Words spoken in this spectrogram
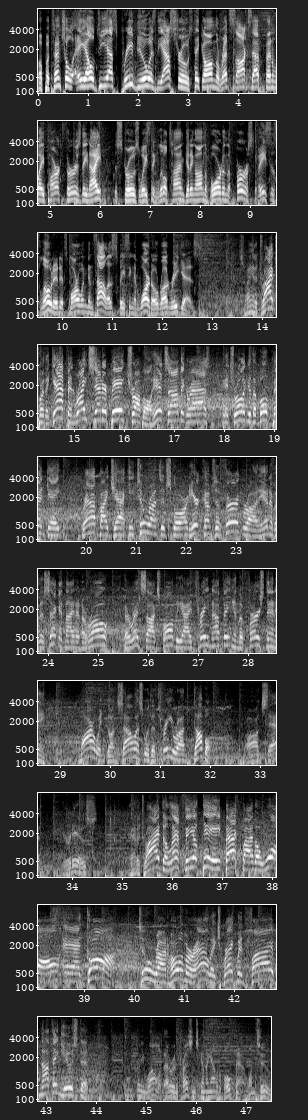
A potential ALDS preview as the Astros take on the Red Sox at Fenway Park Thursday night. The Stros wasting little time getting on the board in the first. Bases loaded. It's Marwin Gonzalez facing Eduardo Rodriguez. Swinging a drive toward the gap in right center. Big trouble. Hits on the grass. It's rolling to the bullpen gate. Grabbed by Jackie. Two runs have scored. Here comes the third run in. And for the second night in a row, the Red Sox fall behind 3 0 in the first inning. Marwin Gonzalez with a three-run double. Long set. Here it is. And a drive to left field deep, back by the wall, and gone. Two-run homer, Alex Bregman, 5 nothing Houston. Done pretty well. A veteran presence coming out of the bullpen. 1-2.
